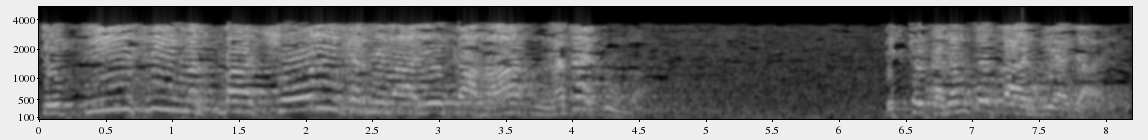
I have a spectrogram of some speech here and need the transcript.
کہ تیسری مرتبہ چوری کرنے والے کا ہاتھ نہ کاٹوں گا۔ اس کے قدم کو کاٹ دیا جائے۔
